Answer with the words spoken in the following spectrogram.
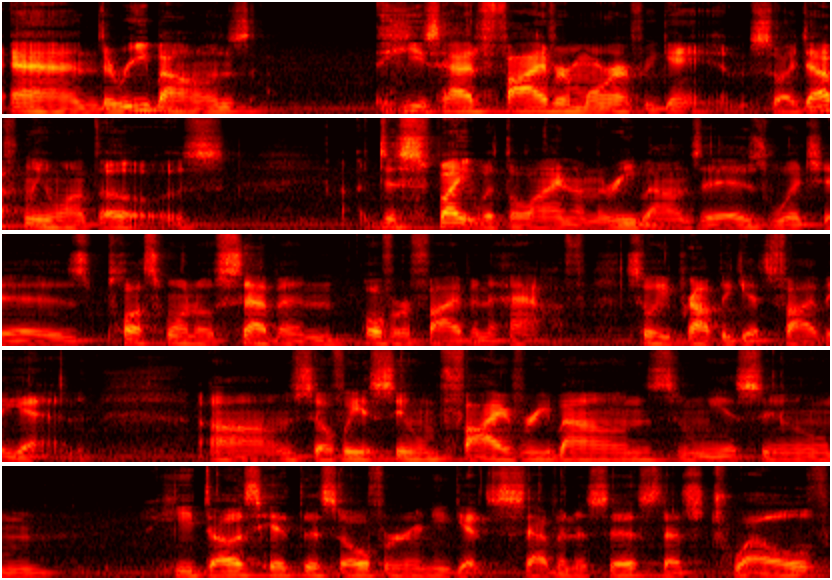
and the rebounds, he's had five or more every game. So I definitely want those. Despite what the line on the rebounds is, which is plus 107 over five and a half. So he probably gets five again. Um, so if we assume five rebounds and we assume he does hit this over and he gets seven assists, that's 12.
